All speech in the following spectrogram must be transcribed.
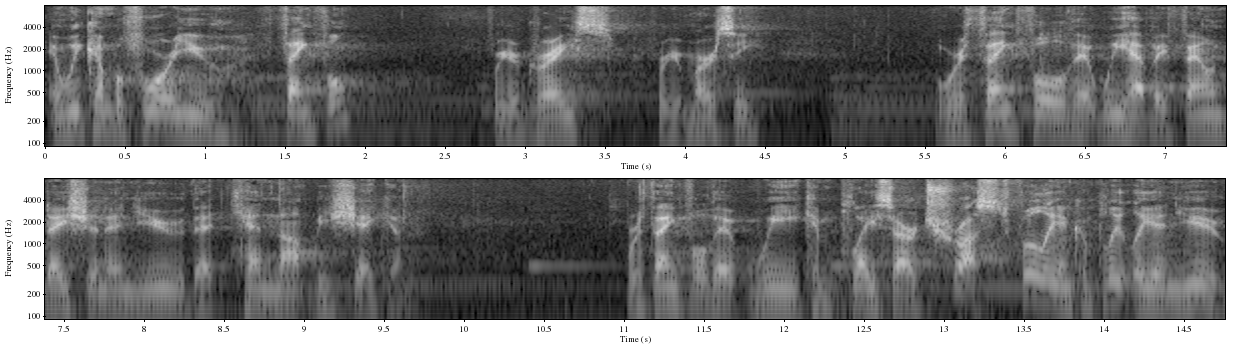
and we come before you thankful for your grace, for your mercy. We're thankful that we have a foundation in you that cannot be shaken. We're thankful that we can place our trust fully and completely in you.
